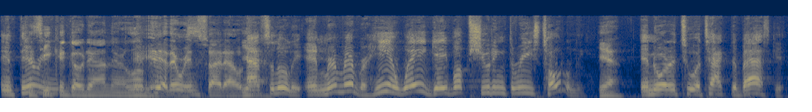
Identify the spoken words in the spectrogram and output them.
in theory, Because he could go down there a little bit. Yeah, they were inside out. Yeah. Absolutely. And remember, he and Wade gave up shooting threes totally. Yeah. In order to attack the basket.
